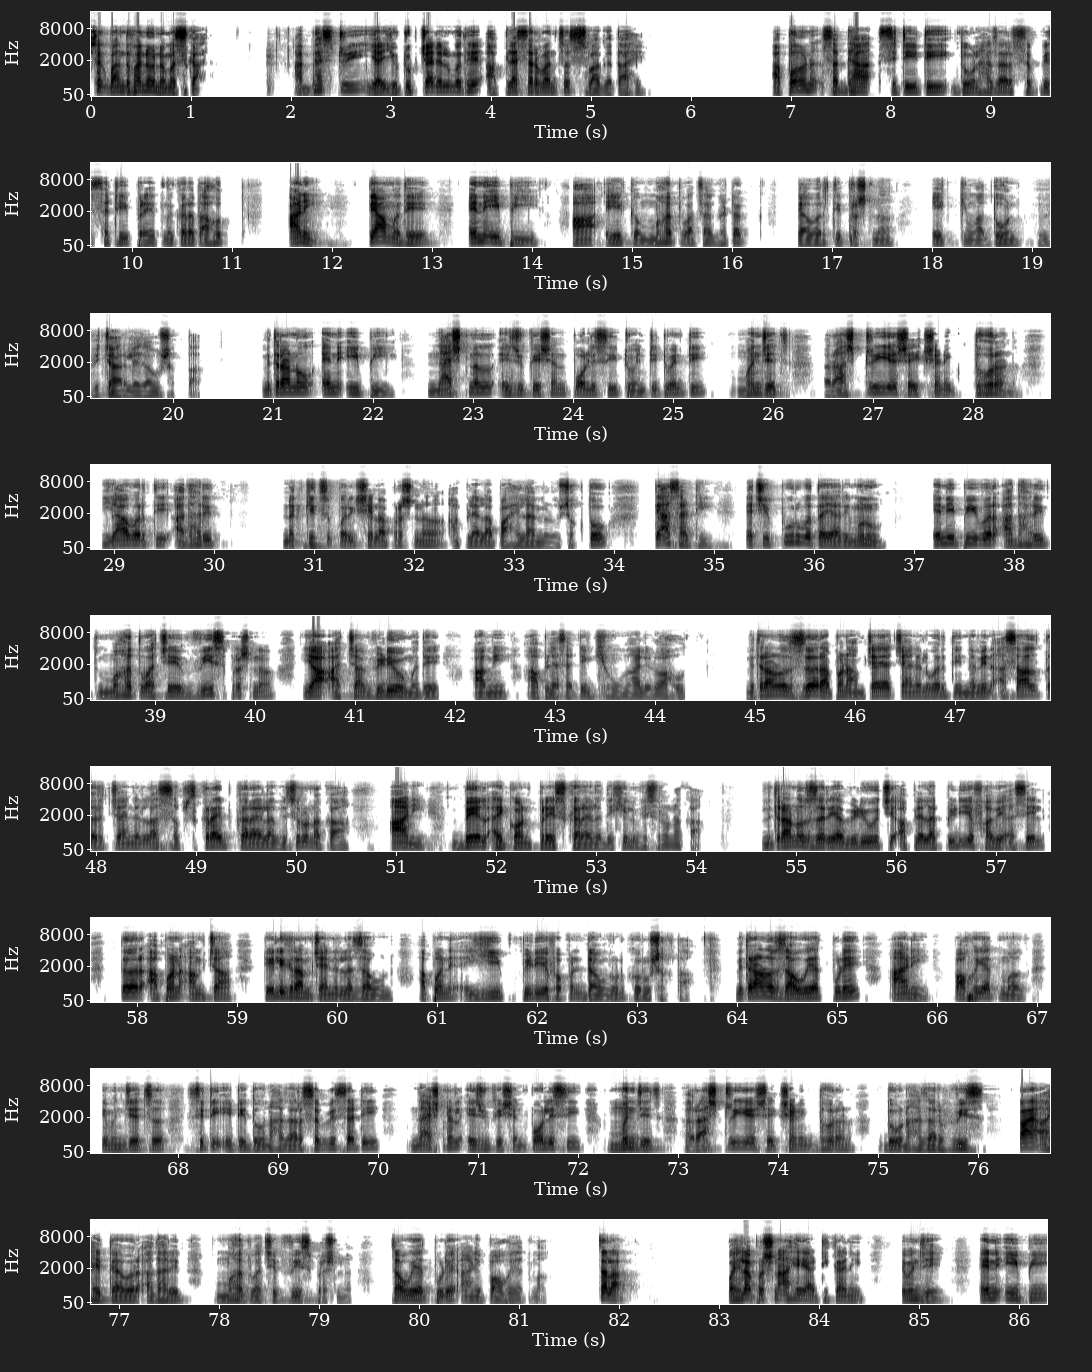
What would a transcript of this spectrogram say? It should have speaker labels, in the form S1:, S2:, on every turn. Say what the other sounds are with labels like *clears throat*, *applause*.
S1: प्रेक्षक बांधवांनो नमस्कार. अभ्यासट्री या यूट्यूब चॅनलमध्ये आपल्या सर्वांचं स्वागत आहे. आपण सध्या सी-टी-ई-टी 2026 प्रयत्न करत आहोत आणि त्यामध्ये एन-ई-पी हा एक महत्त्वाचा घटक, त्यावरती प्रश्न एक किंवा दोन विचारले जाऊ शकतात. मित्रांनो, एन-ई-पी नॅशनल एज्युकेशन पॉलिसी 2020 म्हणजेच राष्ट्रीय शैक्षणिक धोरण यावरती आधारित नक्कीच परीक्षेला प्रश्न आपल्याला पाहायला मिळू शकतो. त्यासाठी याची पूर्वतयारी म्हणून एन-ई-पीवर आधारित महत्त्वाचे वीस प्रश्न या आजच्या व्हिडिओमध्ये आम्ही आपल्यासाठी घेऊन आलेलो आहोत. मित्रांनो, जर आपण आमच्या या चॅनलवरती नवीन असाल तर चॅनलला सबस्क्राईब करायला विसरू नका आणि बेल आयकॉन प्रेस करायला देखील विसरू नका. मित्रांनो, जर या व्हिडिओची आपल्याला पी-डी-एफ हवी असेल तर आपण आमच्या टेलिग्राम चॅनलला जाऊन आपण ही पी-डी-एफ आपण डाउनलोड करू शकता. मित्रांनो, जाऊयात पुढे आणि पाहूयात मग ते म्हणजेच सी-टी-ई-टी 2026 साठी नॅशनल एज्युकेशन पॉलिसी म्हणजेच राष्ट्रीय शैक्षणिक धोरण 2020 काय आहे त्यावर आधारित महत्त्वाचे वीस प्रश्न. जाऊयात पुढे आणि पाहूयात मग. चला, पहिला प्रश्न आहे या ठिकाणी ते म्हणजे एन-ई-पी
